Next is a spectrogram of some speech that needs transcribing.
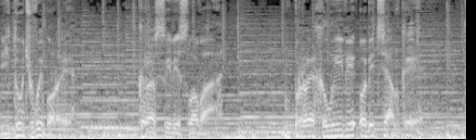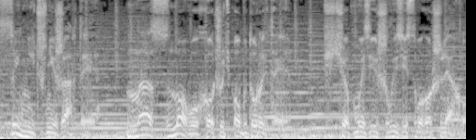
Йдуть вибори. Красиві слова. Брехливі обіцянки цинічні жарти. Нас знову хочуть обдурити, щоб ми зійшли зі свого шляху,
